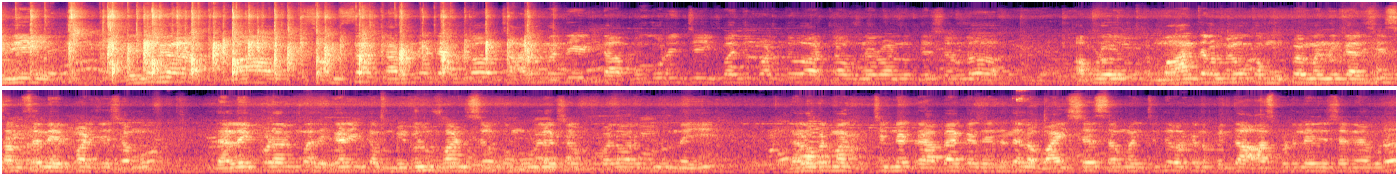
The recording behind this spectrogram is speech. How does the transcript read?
ఇది జనరల్గా మా సంస్థ కరోనా టైంలో చాలామంది డబ్బు గురించి ఇబ్బంది పడుతూ అట్లా ఉన్నటువంటి ఉద్దేశంలో అప్పుడు మా అంతరం మేము ఒక ముప్పై మంది కలిసి సంస్థను ఏర్పాటు చేశాము. దానిలో ఇప్పటివరకు మా దగ్గర ఇంకా మిగులు ఫండ్స్ ఒక మూడు లక్షల రూపాయల వరకు కూడా ఉన్నాయి. దానిలో ఒకటి మాకు చిన్న డ్రాబ్యాక్ ఏంటంటే దానిలో వైసెస్ సంబంధించింది ఎవరికైనా పెద్ద హాస్పిటలైజేషన్ అయినా కూడా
